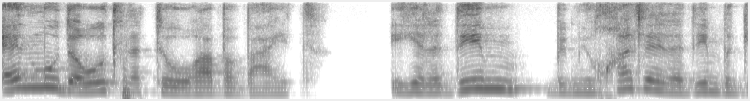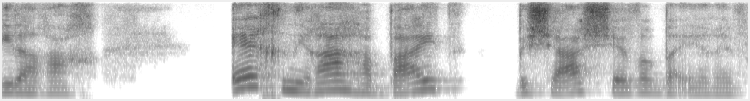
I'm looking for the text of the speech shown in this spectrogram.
אין מודעות לתאורה בבית. ילדים, במיוחד לילדים בגיל הרך, איך נראה הבית בשעה שבע בערב?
